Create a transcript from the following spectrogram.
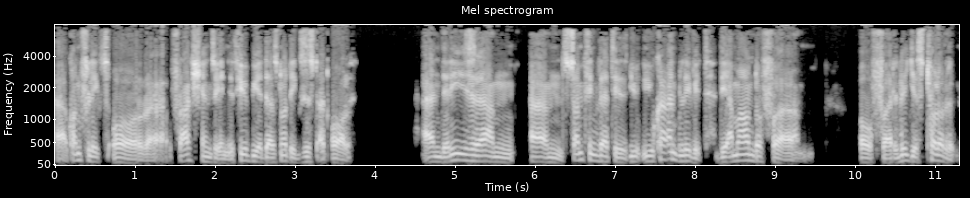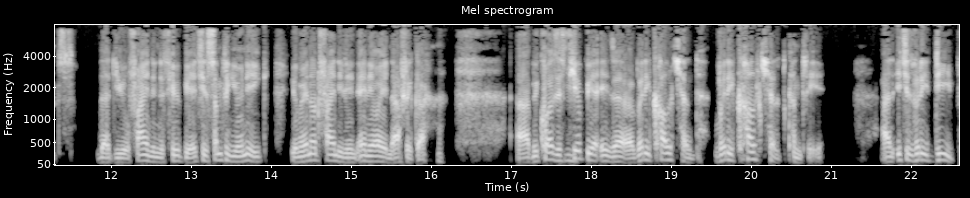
uh, conflicts or uh, fractions in Ethiopia does not exist at all. And there is um, um, something that is you, you, can't believe it. The amount of um, of uh, religious tolerance that you find in Ethiopia, it is something unique. You may not find it in anywhere in Africa. Uh, because. Ethiopia is a very cultured, very cultured country, and it is very deep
